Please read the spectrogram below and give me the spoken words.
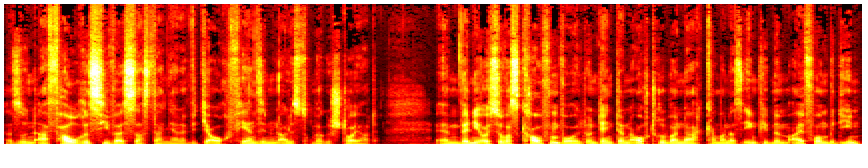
also ein AV-Receiver ist das dann ja, da wird ja auch Fernsehen und alles drüber gesteuert. Ähm, wenn ihr euch sowas kaufen wollt und denkt dann auch drüber nach, kann man das irgendwie mit dem iPhone bedienen,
